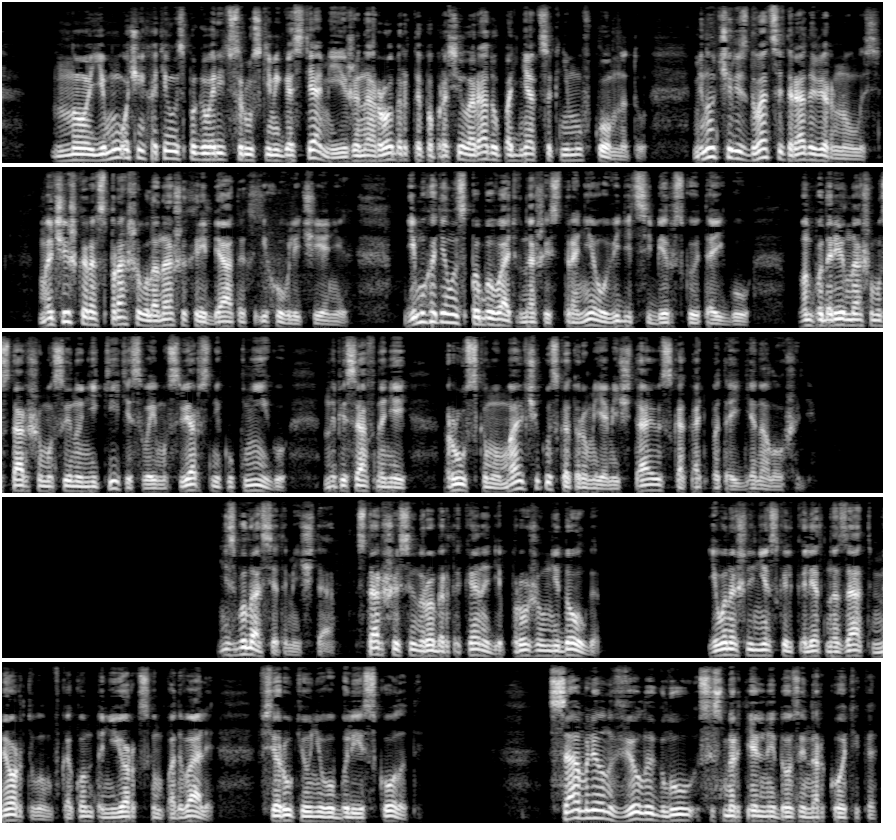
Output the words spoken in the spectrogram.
но ему очень хотелось поговорить с русскими гостями, и жена Роберта попросила Раду подняться к нему в комнату. Минут через двадцать Рада вернулась. Мальчишка расспрашивал о наших ребятах, их увлечениях. Ему хотелось побывать в нашей стране, увидеть сибирскую тайгу. Он подарил нашему старшему сыну Никите, своему сверстнику, книгу, написав на ней «Русскому мальчику, с которым я мечтаю скакать по тайге на лошади». Не сбылась эта мечта. Старший сын Роберта Кеннеди прожил недолго. Его нашли несколько лет назад мертвым в каком-то нью-йоркском подвале. Все руки у него были исколоты. Сам ли он ввел иглу со смертельной дозой наркотика,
